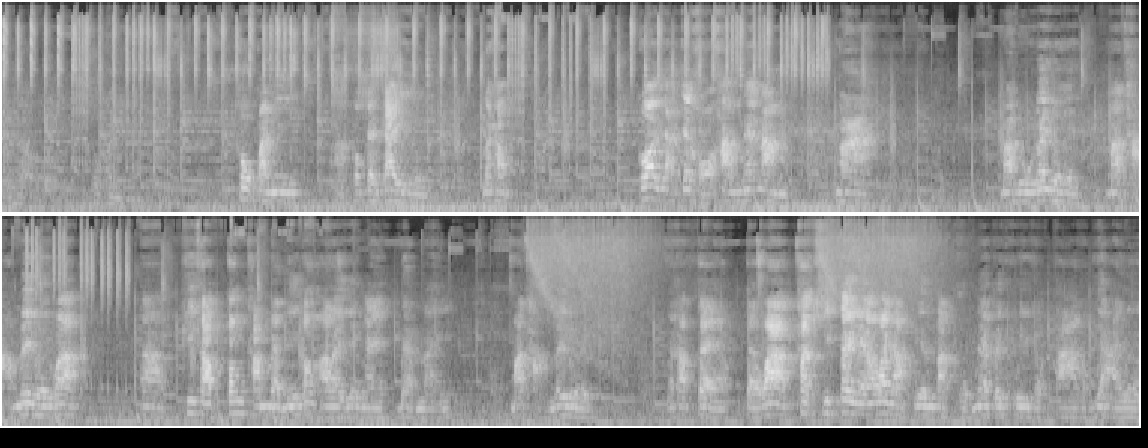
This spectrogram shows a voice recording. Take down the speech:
คือแถวโชคพันธ์ครับโชคปานีอะก็ใกล้ๆเองนะครับ ก็อยากจะขอคำแนะนำมา มาดูได้เลย มาถามได้เลยว่าอ่าพี่ครับต้องทำแบบนี้ต้องอะไรยังไงแบบไหน มาถามได้เลย นะครับ แต่แต่ว่าถ้าคิดได้แล้วว่าอยากเรียนตัดผมเนี่ยไปคุยกับตากับยายเลย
